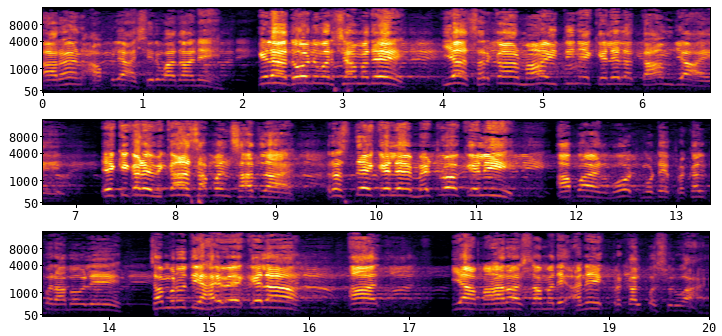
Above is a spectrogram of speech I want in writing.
कारण आपल्या आशीर्वादाने. गेल्या दोन वर्षामध्ये या सरकार महायुतीने केलेलं काम जे आहे एकीकडे विकास आपण साधलाय रस्ते केले मेट्रो केली आपण मोठमोठे प्रकल्प राबवले. समृद्धी हायवे केला. आज या महाराष्ट्रामध्ये अनेक प्रकल्प सुरू आहे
